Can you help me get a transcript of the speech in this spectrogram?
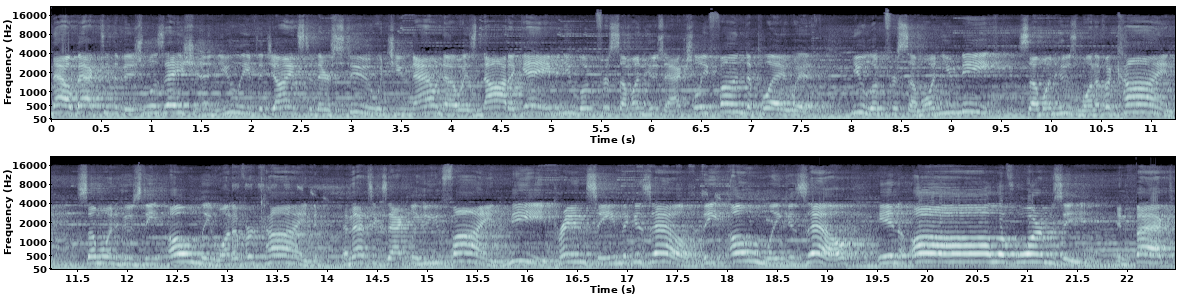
Now back to the visualization. You leave the giants to their stew, which you now know is not a game, and you look for someone who's actually fun to play with. You look for someone unique, someone who's one of a kind, someone who's the only one of her kind. And that's exactly who you find me, Prancine the Gazelle, the only gazelle in all of Wormsy. In fact,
